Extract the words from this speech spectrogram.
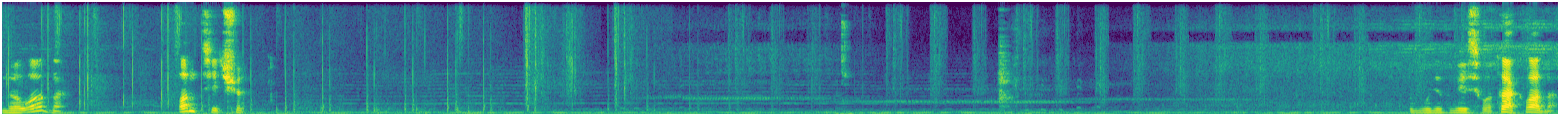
Да ладно. Ладно тебе, чё? Будет весело. Так, ладно.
